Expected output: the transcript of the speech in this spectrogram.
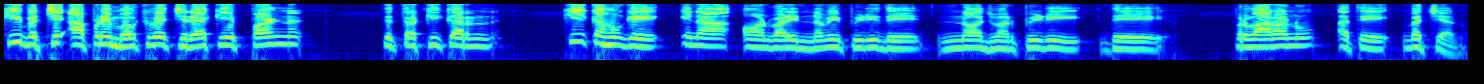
ਕੀ ਬੱਚੇ ਆਪਣੇ ਮੁਲਕ ਵਿੱਚ ਰਹਿ ਕੇ ਪੜਨ ਤੇ ਤਰੱਕੀ ਕਰਨ, ਕੀ ਕਹੋਗੇ ਇਹਨਾਂ ਆਉਣ ਵਾਲੀ ਨਵੀਂ ਪੀੜ੍ਹੀ ਦੇ, ਨੌਜਵਾਨ ਪੀੜ੍ਹੀ ਦੇ ਪਰਿਵਾਰਾਂ ਨੂੰ ਅਤੇ ਬੱਚਿਆਂ ਨੂੰ?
